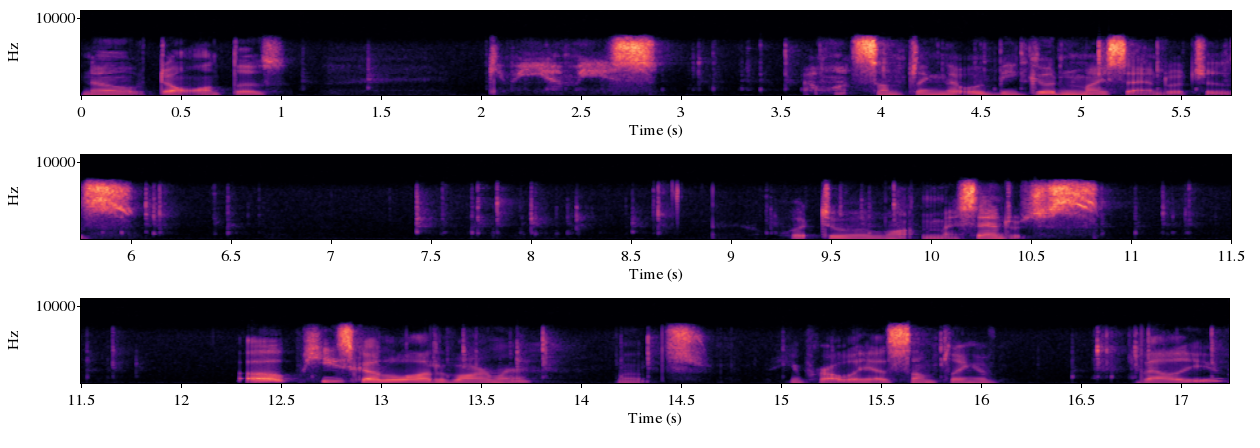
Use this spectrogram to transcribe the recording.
No, don't want those. Give me yummies. I want something that would be good in my sandwiches. What do I want in my sandwiches? Oh, he's got a lot of armor. That's he probably has something of value.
